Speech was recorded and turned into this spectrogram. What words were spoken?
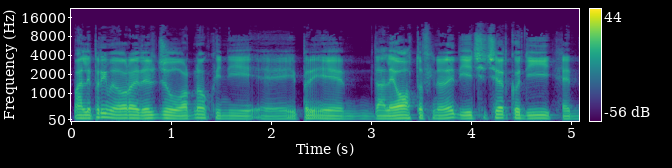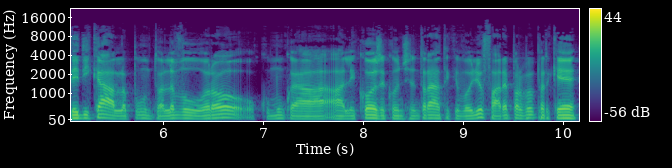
ma le prime ore del giorno, quindi quindi eh, eh, dalle 8 fino alle 10 cerco di eh, dedicarlo appunto al lavoro o comunque alle cose concentrate che voglio fare proprio perché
